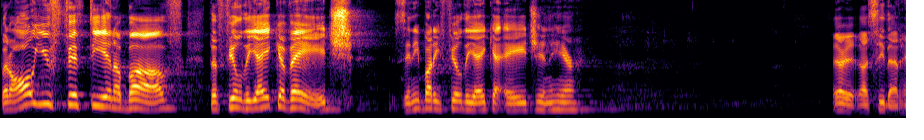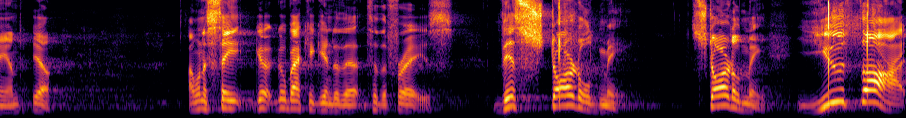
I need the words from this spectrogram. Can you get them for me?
But all you 50 and above that feel the ache of age, does anybody feel the ache of age in here? There, I see that hand. Yeah. I want to say, go, go back again to the, to the phrase. This startled me. Startled me. You thought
